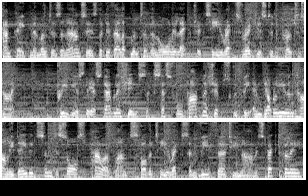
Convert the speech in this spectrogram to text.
Campagna Motors announces the development of an all-electric T-Rex registered prototype. Previously establishing successful partnerships with BMW and Harley-Davidson to source power plants for the T-Rex and V13R respectively,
